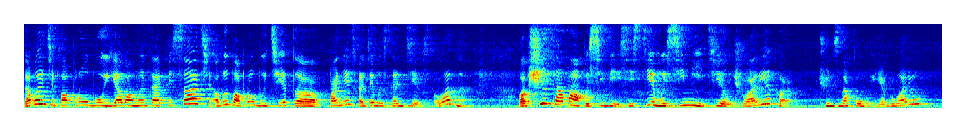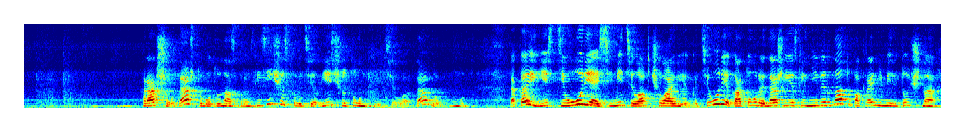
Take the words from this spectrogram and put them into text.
Давайте попробую я вам это описать, а вы попробуйте это понять хотя бы из контекста, ладно? Вообще сама по себе система семи тел человека – что-нибудь знакомое я говорю, хорошо, да, что вот у нас кроме физического тела есть еще тонкие тела, да, вот, ну, вот. Такая есть теория о семи телах человека. Теория, которая даже если не верна, то, по крайней мере, точно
